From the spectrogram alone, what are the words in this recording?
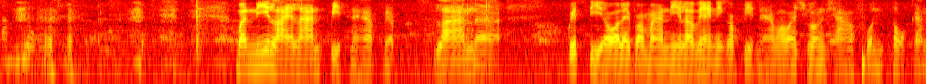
ตำหยกวันนี้หลายร้านปิดนะครับ แบบร้านเอ่อก๋วยเตี๋ยวอะไรประมาณนี้แล้วแวกนี้ก็ปิดนะครับ เพราะว่าช่วงเช้าฝนตกกัน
